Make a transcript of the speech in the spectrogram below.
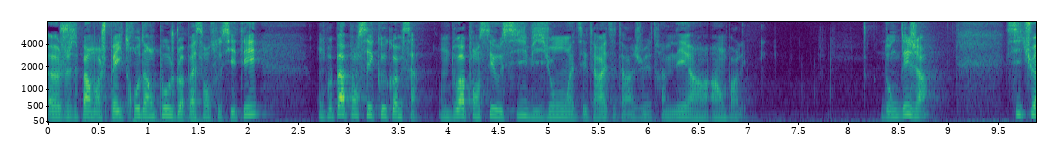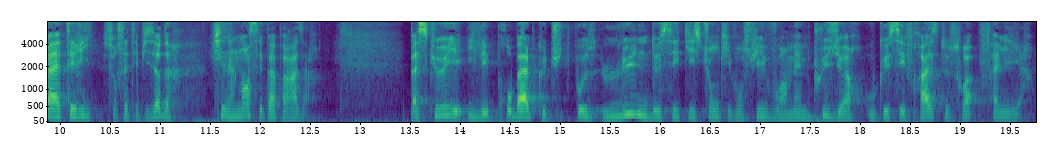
euh, je sais pas, moi je paye trop d'impôts, je dois passer en société. On peut pas penser que comme ça. On doit penser aussi vision, etc., etc. Je vais être amené à, à en parler. Donc déjà, si tu as atterri sur cet épisode, finalement c'est pas par hasard. Parce que il est probable que tu te poses l'une de ces questions qui vont suivre, voire même plusieurs, ou que ces phrases te soient familières.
